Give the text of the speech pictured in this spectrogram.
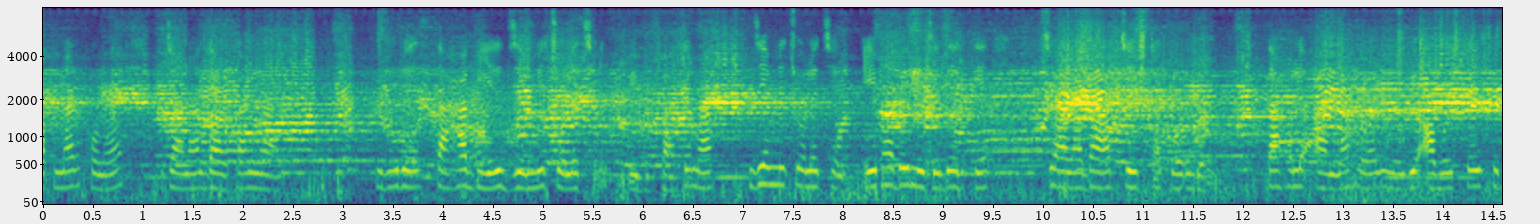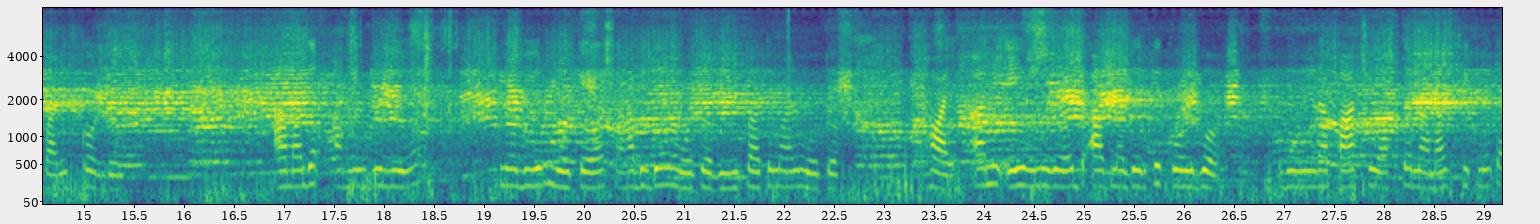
আপনার কোনো জানার দরকার নাই। দূরে সাহাবির যেমনি চলেছেন, বিবি ফাতেমা যেমনি চলেছেন এইভাবে নিজেদেরকে চালাবার চেষ্টা করবেন। তাহলে আল্লাহ নবী অবশ্যই সুপারিশ করবেন। আমাদের আমলগুলি নবীর মতো, সাহাবিদের মতো বিবি ফাতেমার মতো হয়। আমি এই অনুরোধ আপনাদেরকে করব। বোনেরা, পাঁচ ওয়াক্ত নামাজ ঠিকমতো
